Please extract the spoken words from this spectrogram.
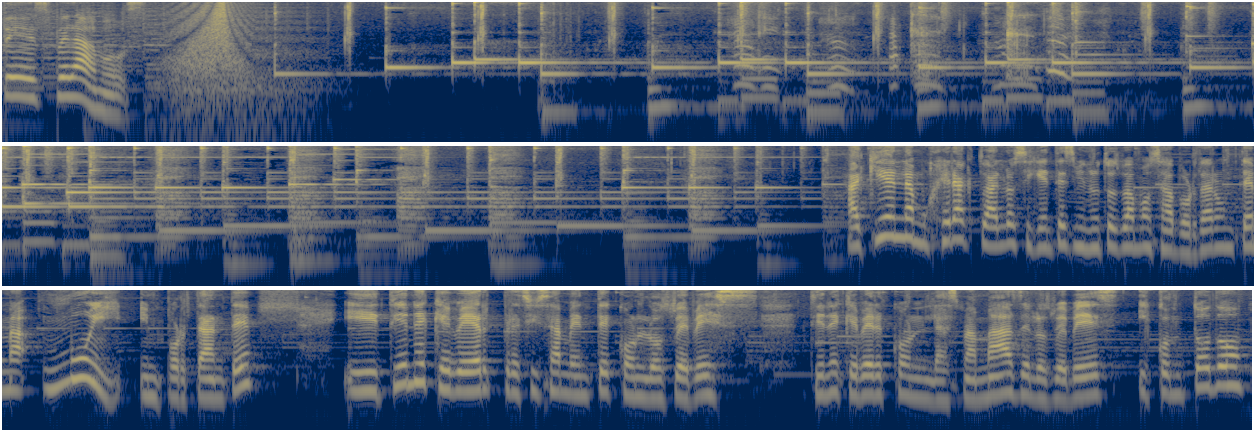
Te esperamos. Aquí en La Mujer Actual, los siguientes minutos vamos a abordar un tema muy importante y tiene que ver precisamente con los bebés, tiene que ver con las mamás de los bebés y con todo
